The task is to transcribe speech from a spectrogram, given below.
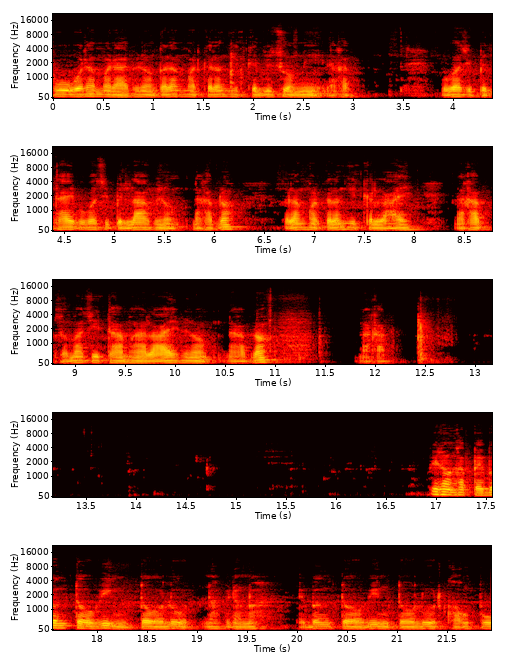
ปู่ว่าธรรมดาพี่น้องกำลังฮอดกำลังฮิตกันอยู่ช่วงนี้นะครับบ่ว่าสิเป็นไทยบ่ว่าสิเป็นลาวพี่น้องนะครับเนาะกำลังฮอตกำลังฮิตกันหลายนะครับสมาชิกตามหาหลายพี่น้องนะครับเนาะนะครับ พี่น้องครับไปเบิ่งตัววิ่งตัวลูดเนาะพี่น้องเนาะ เบิ่งตัววิ่งตัวลูดของปู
